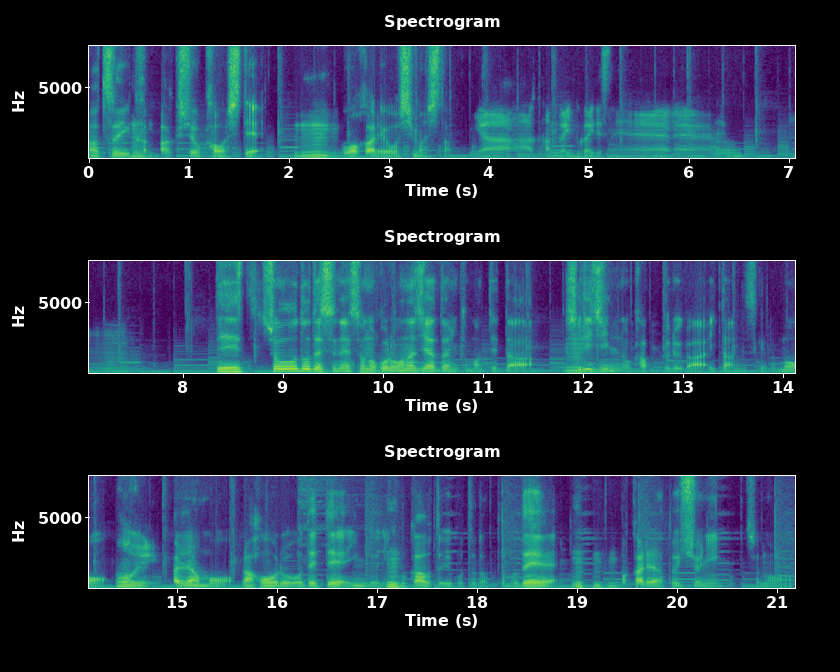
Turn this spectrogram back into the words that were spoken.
熱いかうん握手を交わしてうん。お別れをしました。いやー感慨深いですね。うんで、ちょうどですね、その頃同じ宿に泊まってたうんチリ人のカップルがいたんですけども、はい。彼らもラホールを出てインドに向かうということだったので、まあ、彼らと一緒にその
